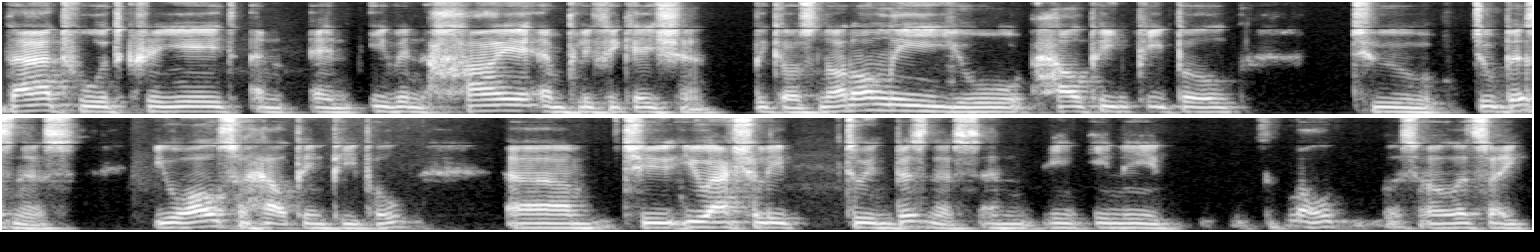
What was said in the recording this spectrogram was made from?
that would create an, an even higher amplification because not only you're helping people to do business, you're also helping people um, to you actually doing business and in, in a well, so let's say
